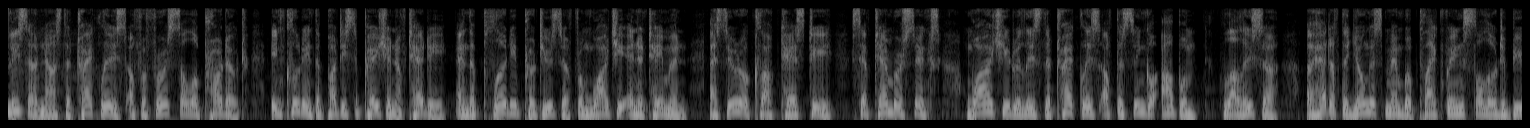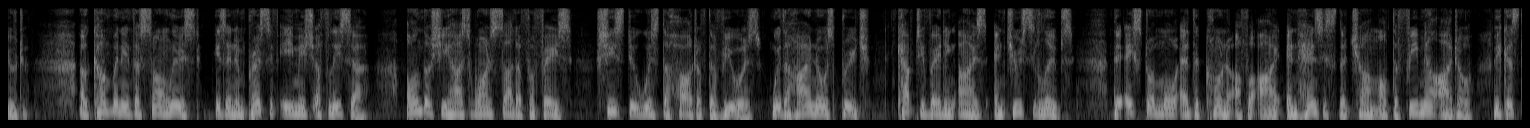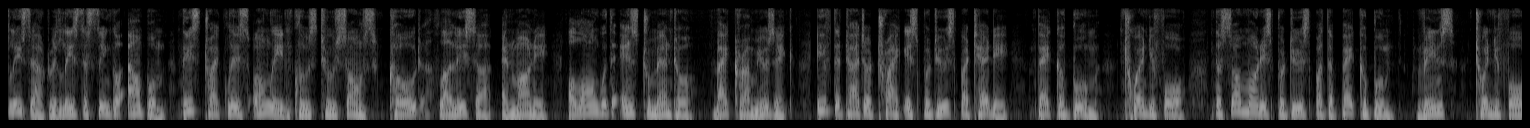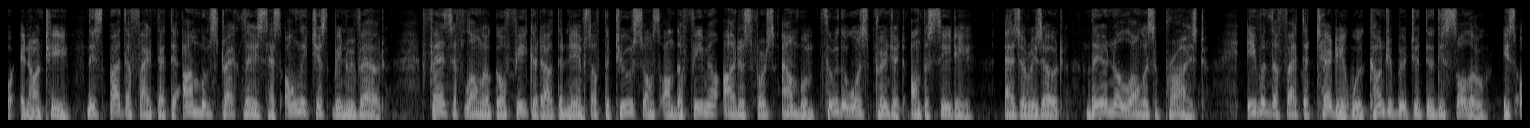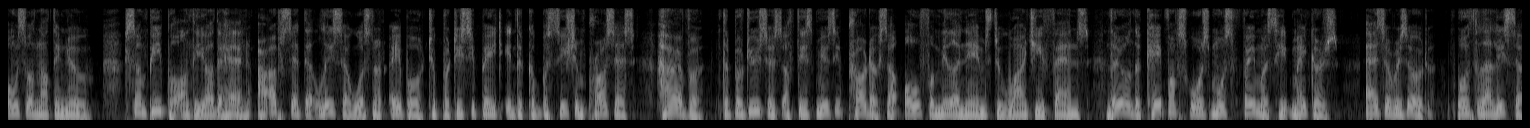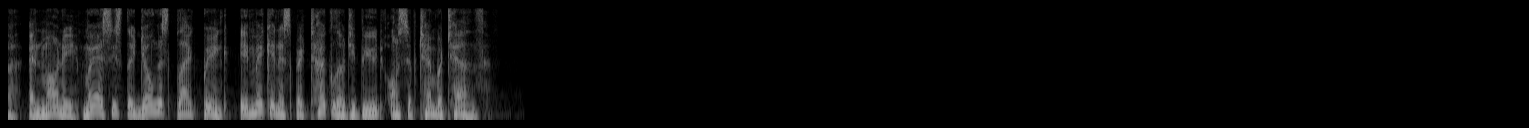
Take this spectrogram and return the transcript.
Lisa announced the track list of her first solo product, including the participation of Teddy and the Plurdy producer from YG Entertainment. At 0 o'clock KST, September 6, YG released the track list of the single album, Lalisa, ahead of the youngest member Blackpink's solo debut. Accompanying the song list is an impressive image of Lisa. Although she has one side of her face, she still wins the heart of the viewers with a high nose bridge captivating eyes and juicy lips. The extra mole at the corner of her eye enhances the charm of the female idol. Because Lisa released a single album, this track list only includes two songs called Lalisa and Money, along with the instrumental background music. If the title track is produced by Teddy, Bekuh BOOM, 24, the song is produced by the Bekuh BOOM, Vince, 24 and R.Tee. Despite the fact that the album's track list has only just been revealed, fans have long ago figured out the names of the two songs on the female idol's first album through the ones printed on the CD. As a result, they are no longer surprised. Even the fact that Teddy will contribute to this solo is also nothing new. Some people, on the other hand, are upset that Lisa was not able to participate in the composition process. However, the producers of these music products are all familiar names to YG fans. They are the K-pop world's most famous hitmakers. As a result, both Lalisa and Money may assist the youngest Blackpink in making a spectacular debut on September 10th.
